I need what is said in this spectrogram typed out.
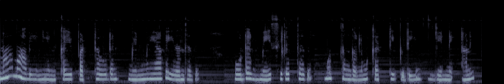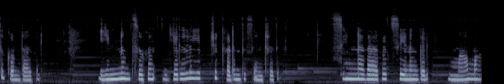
மாமாவின் என் கை பட்டவுடன் மென்மையாக இருந்தது உடல் மெய்சிலிர்த்தது முத்தங்களும் கட்டி பிடியும் என்னை அணைத்து கொண்டார்கள். இன்னும் சுகம் எல்லையற்று கடந்து சென்றது. சின்னதாக சினங்கள் மாமா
